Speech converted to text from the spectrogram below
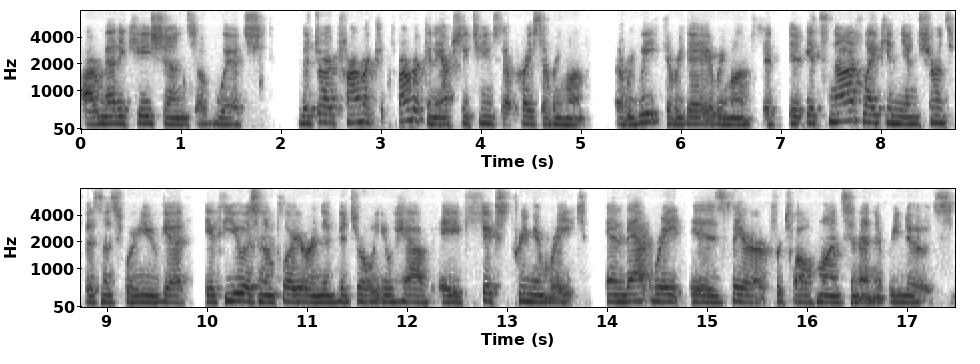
our medications of which the drug pharma, pharma can actually change that price every month every week, every day, every month. It, it, it's not like in the insurance business where you get, if you as an employer or an individual, you have a fixed premium rate and that rate is there for 12 months and then it renews.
